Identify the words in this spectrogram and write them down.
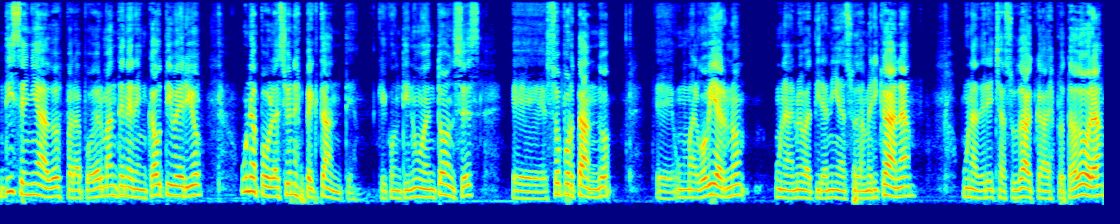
diseñados para poder mantener en cautiverio una población expectante que continúa entonces eh, soportando eh, un mal gobierno, una nueva tiranía sudamericana, una derecha sudaca explotadora,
